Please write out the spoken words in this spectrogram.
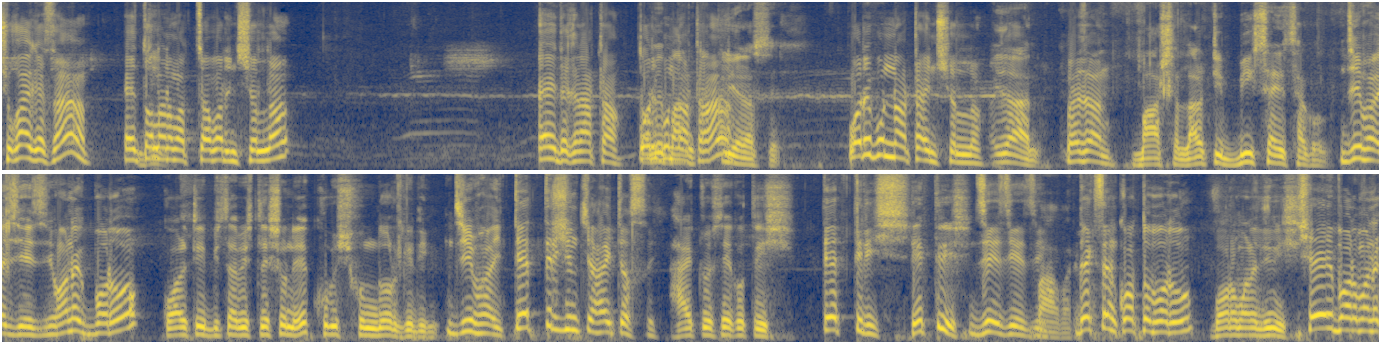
শুকায় গেছে হ্যাঁ? এই তলার বাচ্চা আবার ইনশাল্লাহ। এই দেখেন আটা পরিপূর্ণ আটা? ক্লিয়ার আছে। পরিপূর্ণ আটটা ইনশাল্লাহ ভাইজান। ভাইজান। মার্শাল্লাহ একটি বিগ সাইজ ছাগল। জি ভাই জি জি অনেক বড়। কোয়ালিটি বিচার বিশ্লেষণে খুবই সুন্দর গিডিং জি ভাই তেত্রিশ ইঞ্চি হাইট আছে। হাইট রয়েছে একত্রিশ। তেত্রিশ। তেত্রিশ? জি জি জি। দেখছেন কত বড়? বড় মানে জিনিস। সেই বড় মানে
